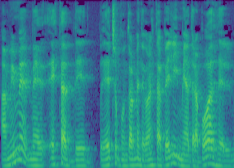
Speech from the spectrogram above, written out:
A mí me, me- esta, de, de hecho puntualmente con esta peli me atrapó desde el,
